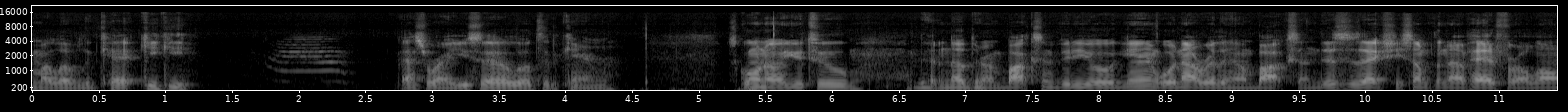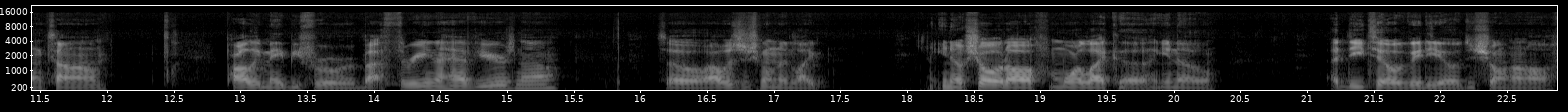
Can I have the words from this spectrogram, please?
My lovely cat, Kiki. That's right, you said hello to the camera. What's going on YouTube? I've got another unboxing video again. Well, not really unboxing. This is actually something I've had for a long time. Probably maybe for about three and a half years now. So I was just going to like, you know, show it off more like a, you know, a detailed video just showing it off.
